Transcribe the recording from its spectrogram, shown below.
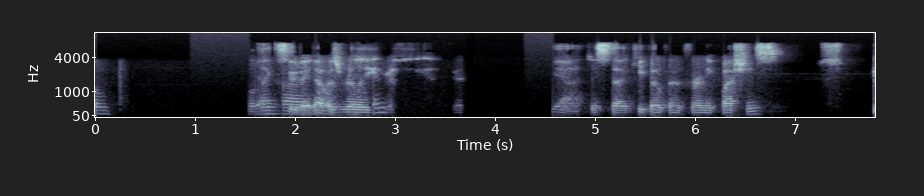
So Well, Yeah, thanks, Uday. That um, was really, really good. Yeah, just uh, keep open for any questions.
